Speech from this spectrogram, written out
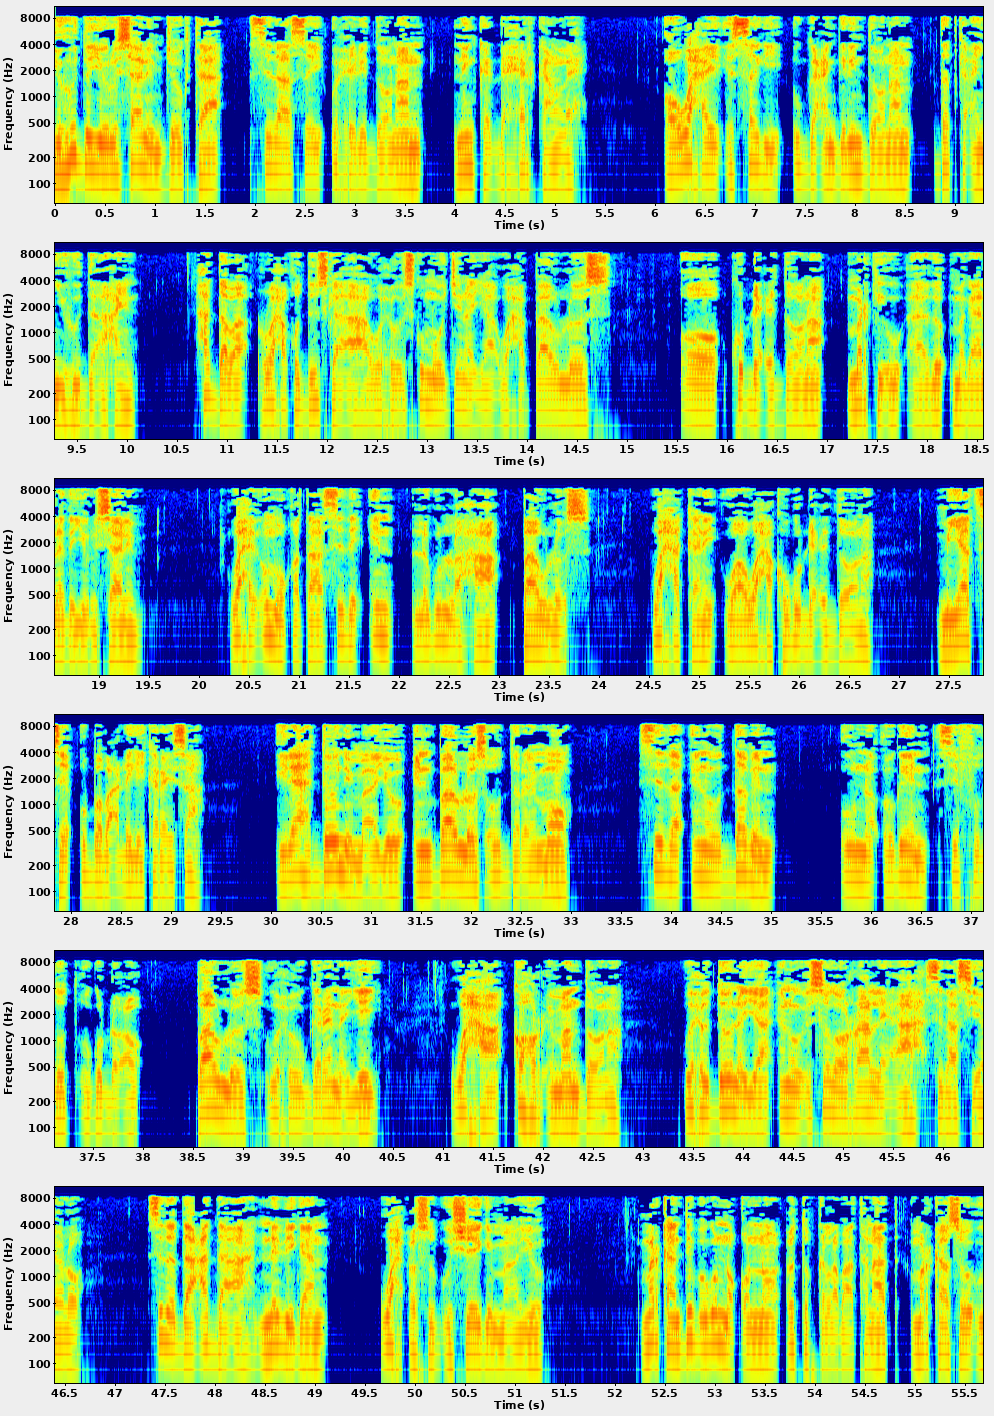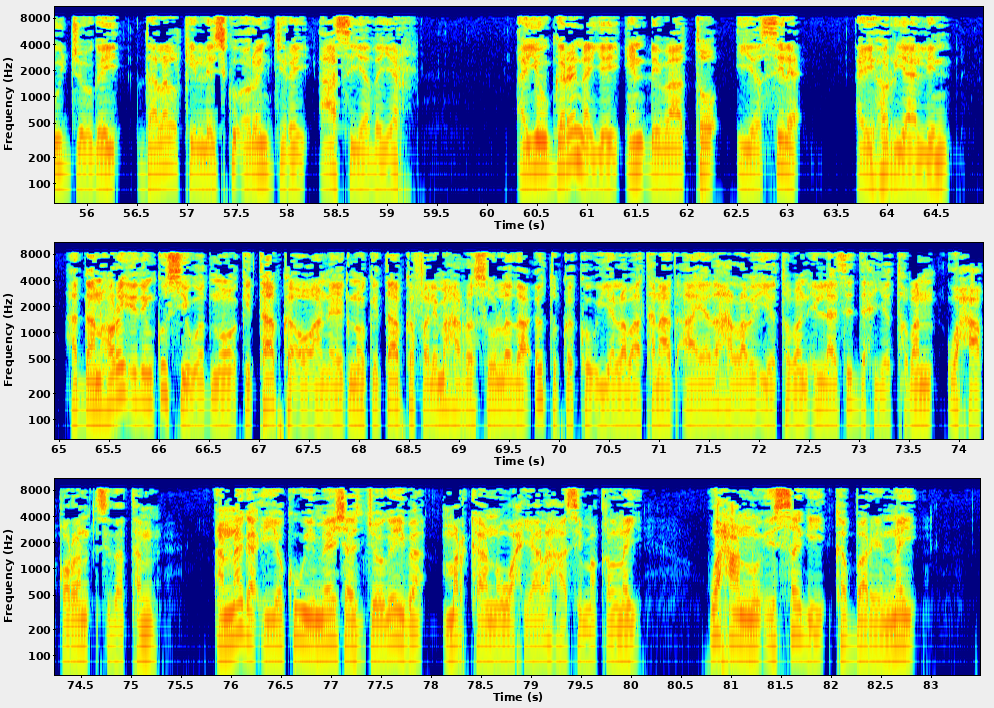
yuhuudda yeruusaalem joogtaa sidaasay u xidhi doonaan ninka dhexxirkan leh oo waxay isagii u gacangelin doonaan dadka aan yuhuudda ahayn. Haddaba ruuxa quduuska ah wuxuu isku muujinayaa waxa bawlos oo ku dhici doona markii uu aado magaalada yeruusaalem. Waxay u muuqataa sida in lagu lahaa bawlos waxa kani waa waxa kugu dhici doona. Miyaadse u babacdhigi karaysaa ilaah dooni maayo in bawlos uu dareemo sida inuu dabin uuna ogeen si fudud ugu dhaco. Bawlos wuxuu garanayay waxaa ka hor iman doona. Wuxuu doonayaa inuu isagoo raalli ah sidaas yeelo. Sida daacadda ah nebigan wax cusub u sheegi maayo. Markaan dib ugu noqonno cutubka labaatanaad markaasoo uu joogay dalalkii laysku odhan jiray aasiyada yar ayuu garanayay in dhibaato iyo silic ay hor yaallin. Haddaan horay idinku sii wadno kitaabka oo aan eegno kitaabka falimaha rasuullada cutubka kow iyo labaatanaad aayadaha laba iyo toban ilaa saddex iyo toban waxaa qoran sida tan. Annaga iyo kuwii meeshaas joogayba markaannu waxyaalahaasi maqalnay. Waxaannu isagii ka barinnay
